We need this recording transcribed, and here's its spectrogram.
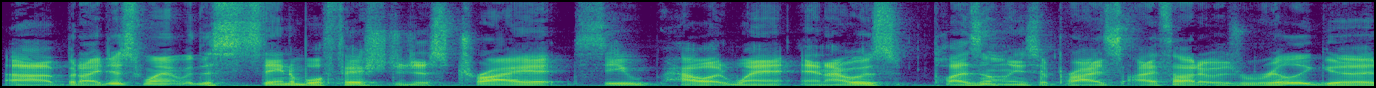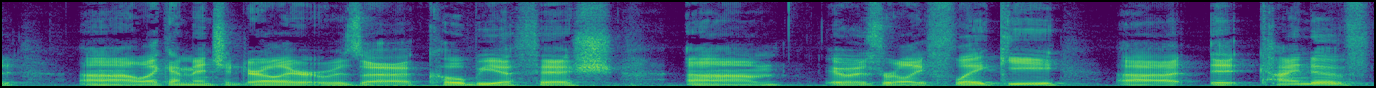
Uh, but I just went with the sustainable fish to just try it, see how it went. And I was pleasantly surprised. I thought it was really good. Uh, like I mentioned earlier, it was a cobia fish. Um, it was really flaky. Uh, it kind of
